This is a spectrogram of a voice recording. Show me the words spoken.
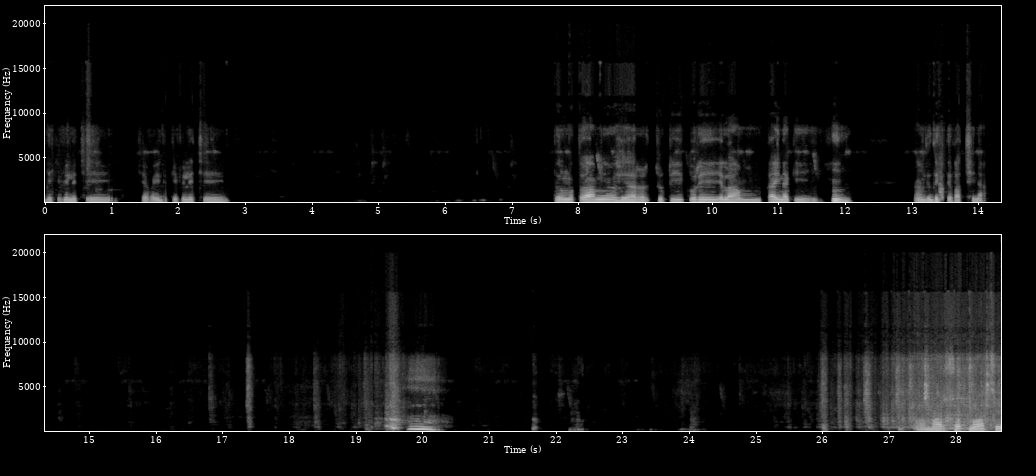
দেখে ফেলেছে, সবাই দেখে ফেলেছে। তোর মতো আমিও হেয়ার ছুটি করে এলাম, তাই নাকি? আমি তো দেখতে পাচ্ছি না। আমার স্বপ্ন আছে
